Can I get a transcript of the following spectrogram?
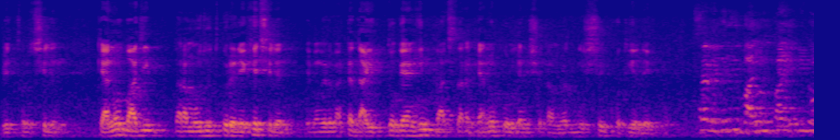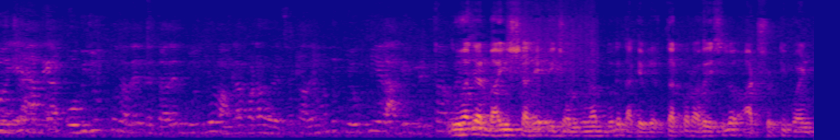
বৃদ্ধ ছিলেন। কেন বাজি তারা মজুত করে রেখেছিলেন এবং এরকম একটা দায়িত্ব জ্ঞানহীন কাজ তারা কেন করলেন সেটা আমরা নিশ্চয়ই খতিয়ে দেখব। স্যার এতে কি বাজি বাজি কি হয়েছে অভিযুক্ত যাদের যাদের বিরুদ্ধে মামলা করা হয়েছে তাদের মধ্যে কেউ কি এর আগে গ্রেফতার দু সালে এই চন্দ্রনাথ বলে তাকে গ্রেফতার করা হয়েছিল। আটষট্টি পয়েন্ট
